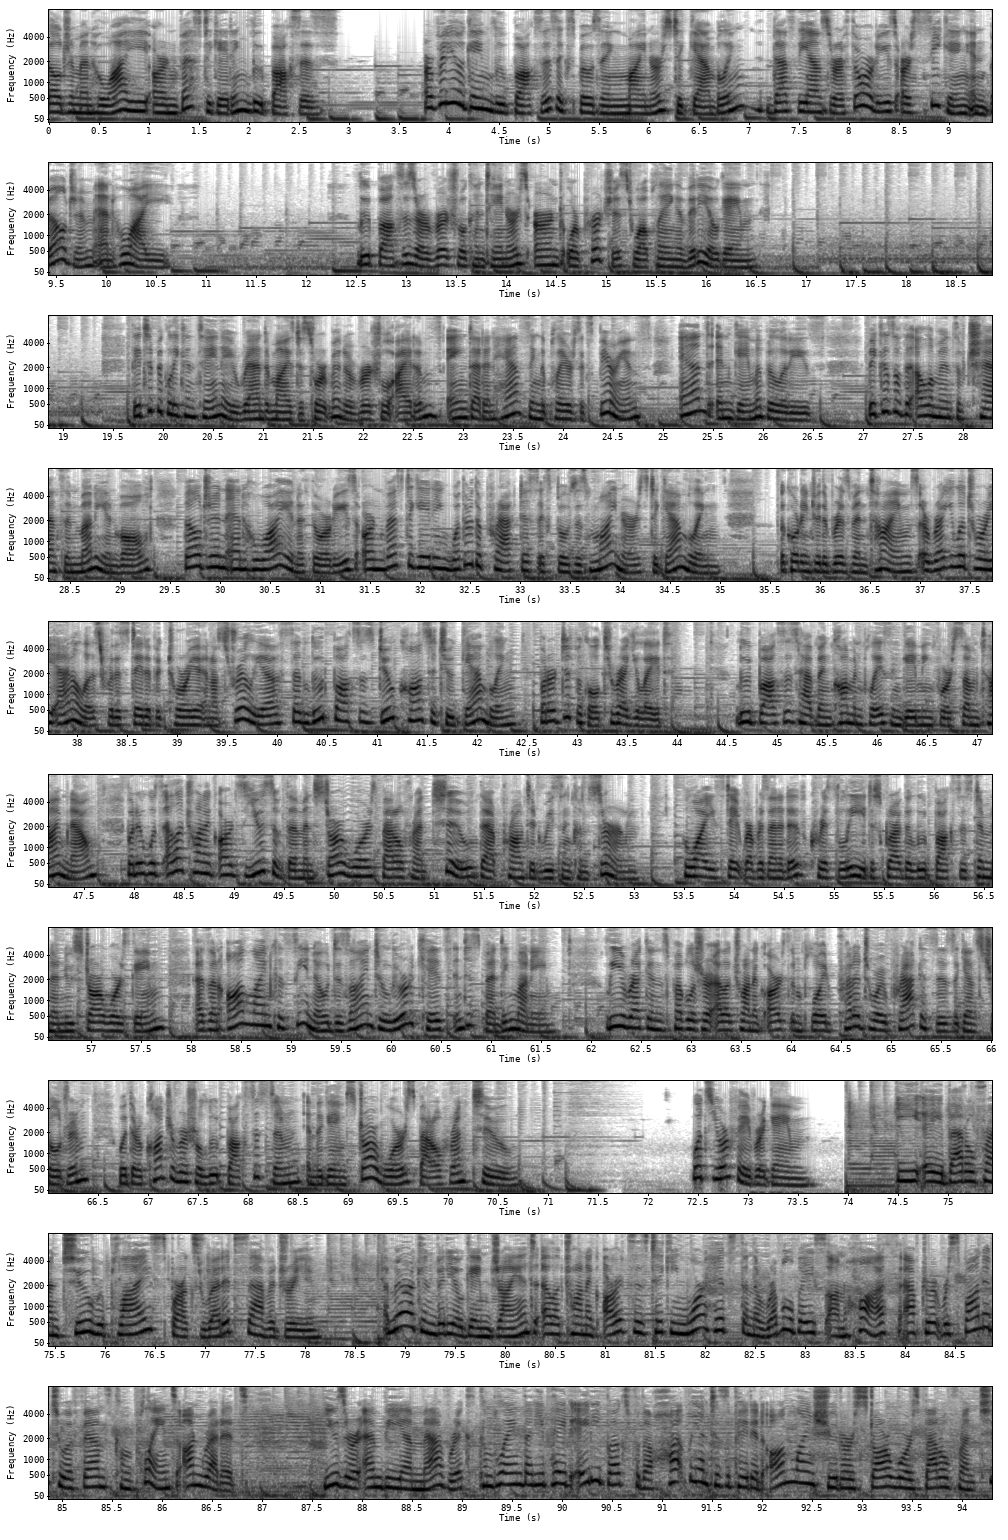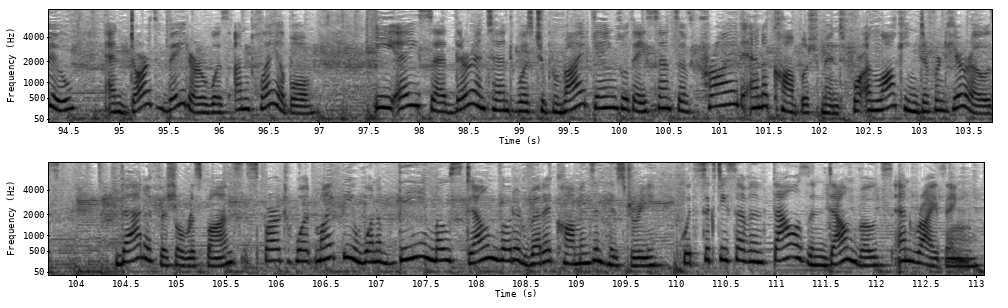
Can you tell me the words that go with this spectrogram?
Belgium and Hawaii are investigating loot boxes. Are video game loot boxes exposing minors to gambling? That's the answer authorities are seeking in Belgium and Hawaii. Loot boxes are virtual containers earned or purchased while playing a video game. They typically contain a randomized assortment of virtual items aimed at enhancing the player's experience and in-game abilities. Because of the elements of chance and money involved, Belgian and Hawaiian authorities are investigating whether the practice exposes minors to gambling. According to the Brisbane Times, a regulatory analyst for the state of Victoria in Australia said loot boxes do constitute gambling but are difficult to regulate. Loot boxes have been commonplace in gaming for some time now, but it was Electronic Arts' use of them in Star Wars Battlefront 2 that prompted recent concern. Hawaii State Representative Chris Lee described the loot box system in a new Star Wars game as an online casino designed to lure kids into spending money. Lee reckons publisher Electronic Arts employed predatory practices against children with their controversial loot box system in the game Star Wars Battlefront 2. What's your favorite game? EA Battlefront 2 reply sparks Reddit savagery. American video game giant Electronic Arts is taking more hits than the Rebel base on Hoth after it responded to a fan's complaint on Reddit. User MBM Maverick complained that he paid 80 bucks for the hotly anticipated online shooter Star Wars Battlefront 2 and Darth Vader was unplayable. EA said their intent was to provide games with a sense of pride and accomplishment for unlocking different heroes. That official response sparked what might be one of the most downvoted Reddit comments in history, with 67,000 downvotes and rising.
